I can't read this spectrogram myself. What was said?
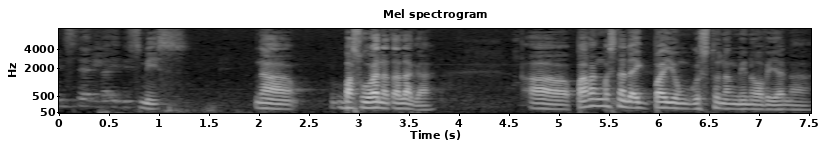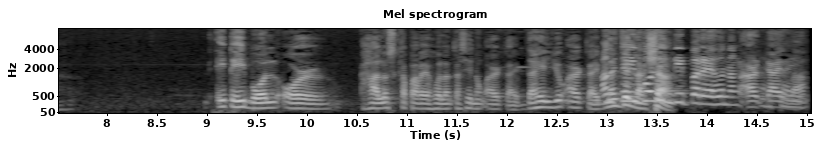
Instead na i-dismiss na basura na talaga, ah, parang mas nanaig pa yung gusto ng Menoria na a-table or halos kapareho lang kasi nung archive. Dahil yung archive, Ang nandyan table lang siya. hindi pareho ng archive, Okay. ah.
